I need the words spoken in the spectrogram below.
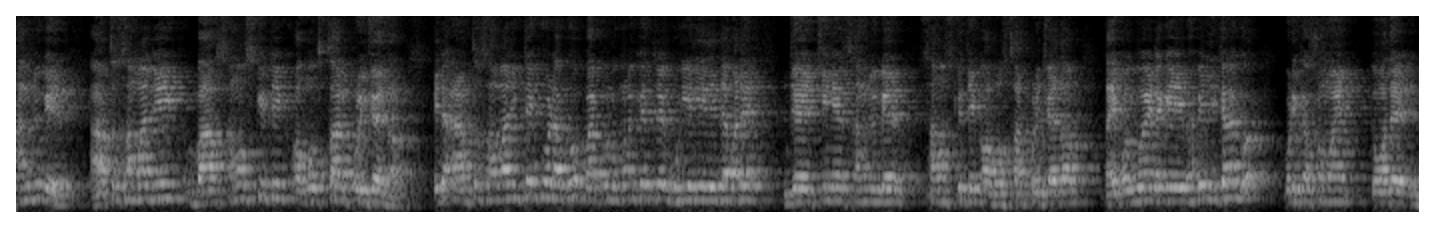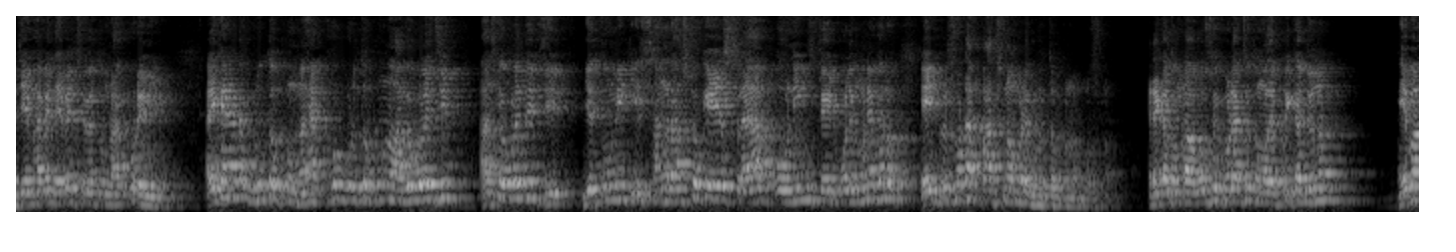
সংযুগের আর্থসামাজিক বা সাংস্কৃতিক অবস্থার পরিচয় দাও। এটা আর্থসামাজিকটাই করে রাখো বা কোনো কোনো ক্ষেত্রে ঘুরিয়ে দিয়ে দিতে পারে যে চীনের সংযুগের সাংস্কৃতিক অবস্থার পরিচয় দাও। তাই বলব এটাকে এইভাবে লিখে রাখো। পরীক্ষার সময় তোমাদের যেভাবে দেবে সেভাবে তোমরা করে নিও। এখানে একটা গুরুত্বপূর্ণ হ্যাঁ খুব গুরুত্বপূর্ণ আগে বলেছি, আজকে বলে দিচ্ছি যে তুমি কি সাংরাষ্ট্রকে স্ল্যাব ওনিং স্টেট বলে মনে করো? এই প্রশ্নটা পাঁচ নম্বরে গুরুত্বপূর্ণ প্রশ্ন। এটাকে তোমরা অবশ্যই করে রাখছো তোমাদের পরীক্ষার জন্য। এবং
